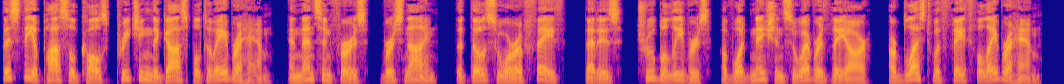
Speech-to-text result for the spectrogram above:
This the apostle calls preaching the gospel to Abraham, and thence infers, verse 9, that those who are of faith, that is, true believers, of what nation soever they are, are blessed with faithful Abraham.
